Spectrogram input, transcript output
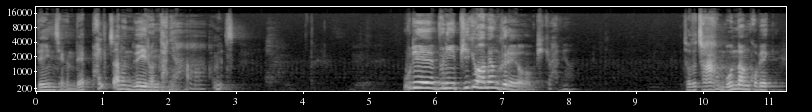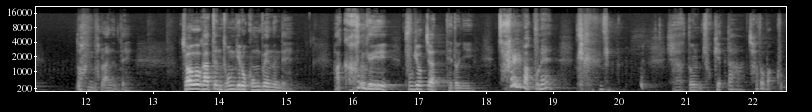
내 인생은 내 팔자는 왜 이런다냐 하면서 우리의 눈이 비교하면 그래요. 비교하면 저도 참 못난 고백 또 한 번 하는데 저하고 같은 동기로 공부했는데 아, 큰 교회 부교육자 되더니 차를 바꾸네. 야, 넌 좋겠다. 차도 바꾸고.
